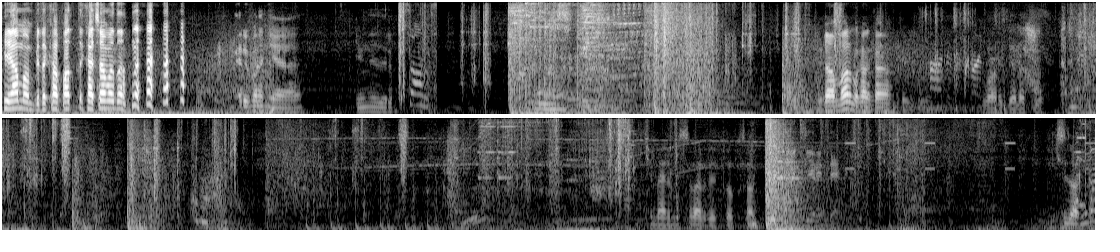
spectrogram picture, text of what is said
Kıyamam bir de kapattı kaçamadım. Gariban ya. Yemin ederim. Son Can var mı kanka? Var gel atıyor. Mermisi var dedi 90. İkisi de arka.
